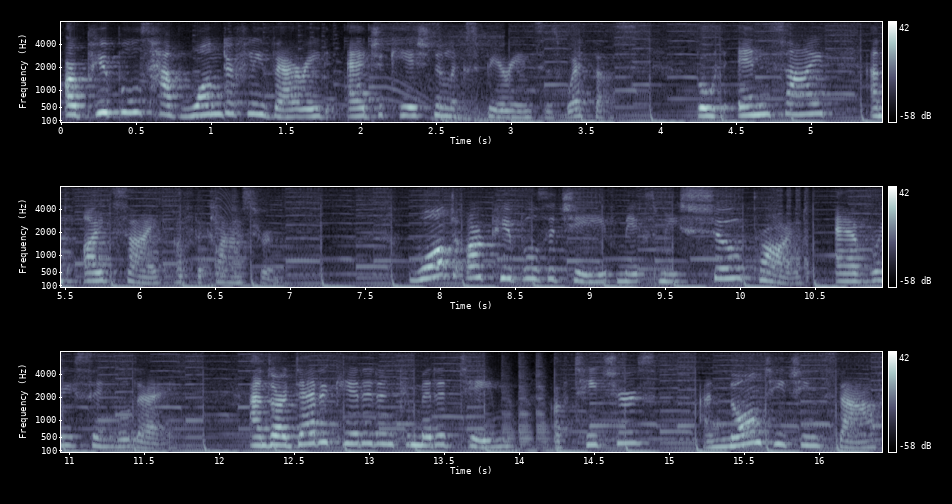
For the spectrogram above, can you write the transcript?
Our pupils have wonderfully varied educational experiences with us, both inside and outside of the classroom. What our pupils achieve makes me so proud every single day, and our dedicated and committed team of teachers and non-teaching staff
